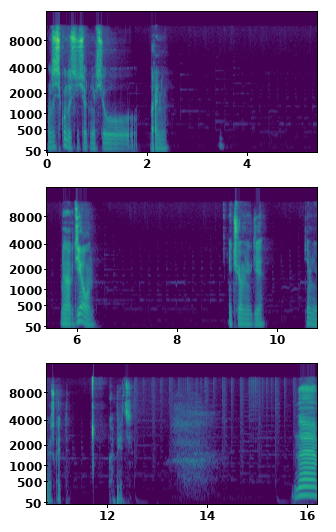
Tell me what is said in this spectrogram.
Он за секунду снесет мне всю броню. Блин, а где он? И чё мне где? Где мне его искать-то? Капец. Да.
